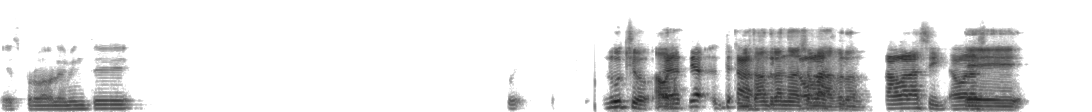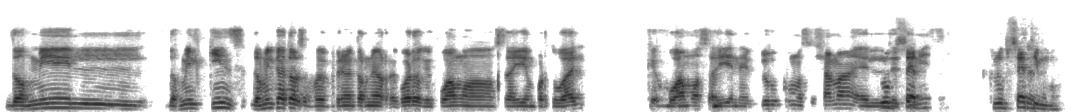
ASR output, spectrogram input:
Es probablemente. Lucho, ahora, eh, te, te, me ah, estaba entrando una llamada, sí, perdón. Ahora sí, ahora eh, sí. 2000, 2015, 2014 fue el primer torneo. Recuerdo que jugamos ahí en Portugal, que jugamos ahí en el club, ¿cómo se llama? El club de set, tenis. Club séptimo.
